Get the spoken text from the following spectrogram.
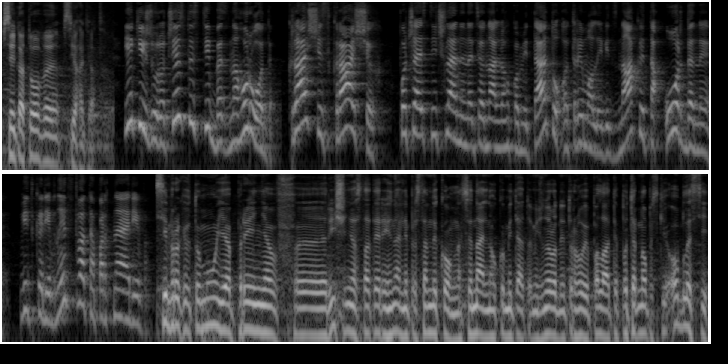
Все готовы, все хотят. Які ж урочистості без нагород? Кращі з кращих. Почесні члени національного комітету отримали відзнаки та ордени від керівництва та партнерів. Сім років тому я прийняв е, рішення стати регіональним представником Національного комітету Міжнародної торгової палати по Тернопільській області.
